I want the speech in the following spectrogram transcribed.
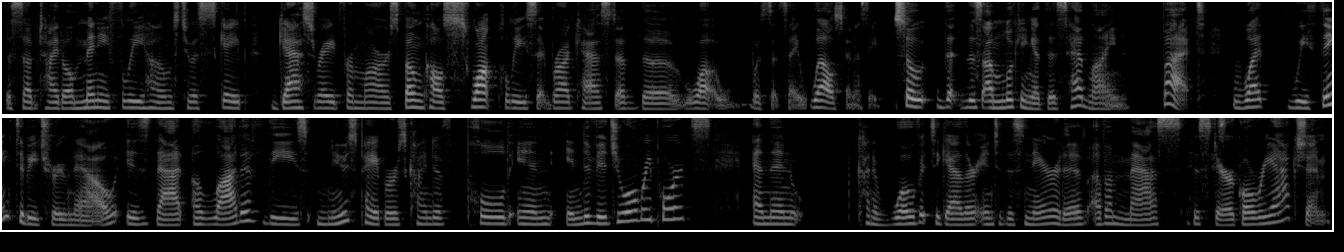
the subtitle many flee homes to escape gas raid from mars. Phone calls swamp police at broadcast of the what's that say? Wells fantasy so th- this i'm looking at this headline but what we think to be true now is that a lot of these newspapers kind of pulled in individual reports and then kind of wove it together into this narrative of a mass hysterical reaction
